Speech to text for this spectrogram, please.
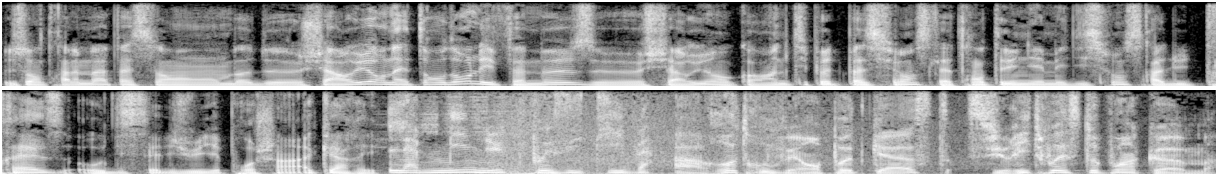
Le centre Alma passe en mode charrue. En attendant, les fameuses charrues, encore un petit peu de patience. La 31e édition sera du 13 au 17 juillet prochain à Carré. La minute positive. À retrouver en podcast sur itwest.com.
